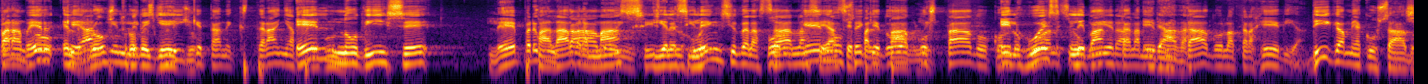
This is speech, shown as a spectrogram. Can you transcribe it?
para ver el rostro de Yello. Tan extraña Él no dice le palabra más y el silencio de la sala se hace palpable. el juez levanta la mirada. La tragedia. Dígame, acusado,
